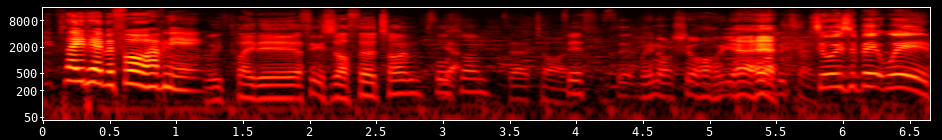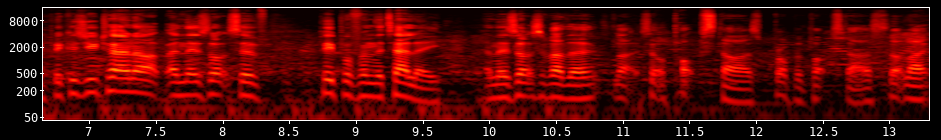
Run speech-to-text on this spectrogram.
You played here before, haven't you? We've played here. I think this is our third time, fourth Yeah, time. Third time. Fifth. Th- We're not sure. Yeah, yeah. It's always a bit weird because you turn up and there's lots of people from the telly and there's lots of other like sort of pop stars, proper pop stars, not like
